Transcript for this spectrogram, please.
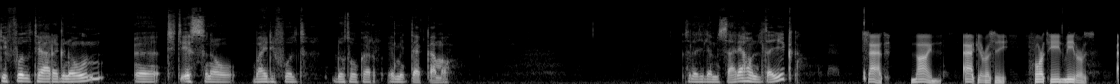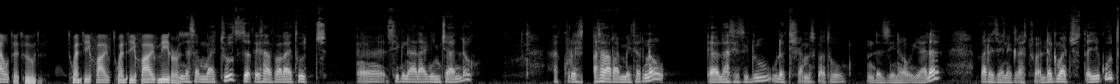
default ያደረግነውን TTS ነው by default DotWalker የሚጠቀመው ስለዚህ ለምሳሌ አሁን ልጠይቅ Sat, 9, accuracy, 14 meters, altitude, 25, 25 meters. እንደሰማችሁት ዘጠኝ ሳተላይቶች signal አግኝቻለሁ accuracy 14 ሜትር ነው ያው altitude ኡ 2500 እንደዚህ ነው እያለ መረጃ ይነግራችኋል ደግማችሁ ስትጠይቁት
